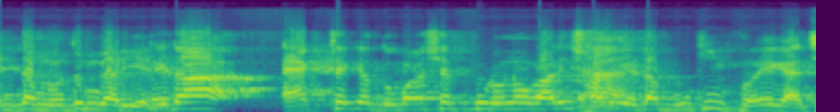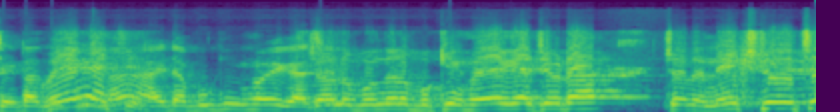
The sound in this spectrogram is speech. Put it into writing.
একদম নতুন গাড়ি এটা। এক থেকে দু মাসের পুরনো গাড়ি সরি হ্যাঁ। এটা বুকিং হয়ে গেছে এটা হয়ে গেছে? এটা বুকিং হয়ে গেছে। চলো বন্ধুরা বুকিং হয়ে গেছে ওটা। চলো নেক্সট রয়েছে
